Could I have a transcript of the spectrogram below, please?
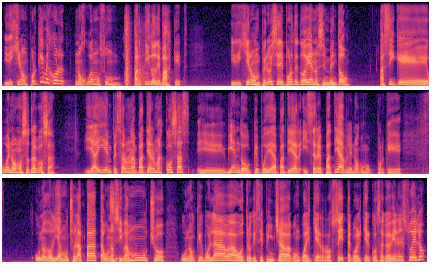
Y dijeron, ¿por qué mejor no jugamos un partido de básquet? Y dijeron, pero ese deporte todavía no se inventó. Así que, bueno, vamos a otra cosa. Y ahí empezaron a patear más cosas, eh, viendo qué podía patear y ser pateable, ¿no? Como porque uno dolía mucho la pata, uno Sí. se iba mucho, uno que volaba, otro que se pinchaba con cualquier roseta, cualquier cosa que había en el suelo.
